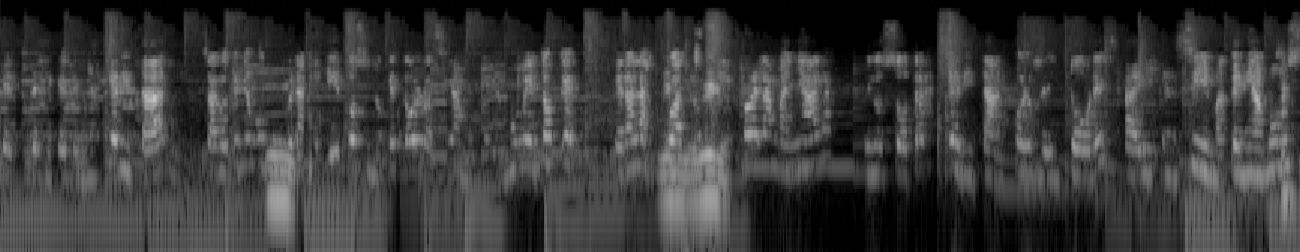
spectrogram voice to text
que desde que tenías que editar, o sea, no teníamos un gran equipo, sino que todo lo hacíamos. En momentos que eran las 4 o 5 de la mañana y nosotras editando con los editores ahí encima. Teníamos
